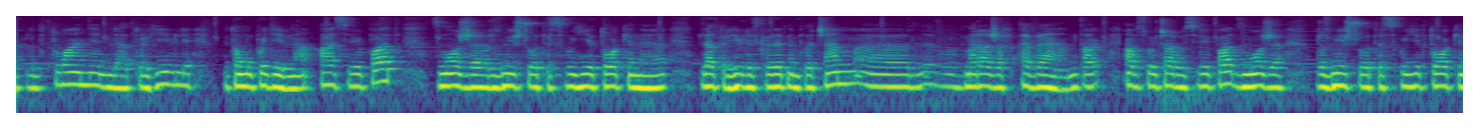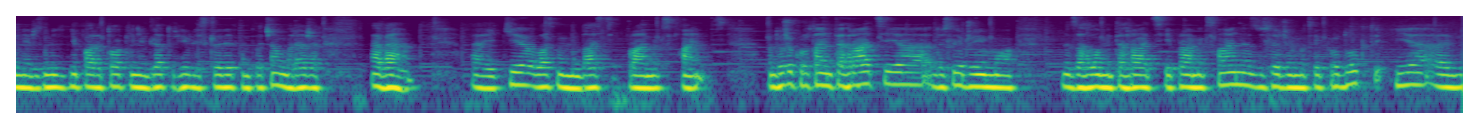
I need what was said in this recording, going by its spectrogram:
е, кредитування, для торгівлі і тому подібне. А CVPAD зможе розміщувати свої токени для торгівлі з кредитним плечем е, в мережах EVM. Так? А в свою чергу CVPAD зможе розміщувати свої токени, різноманітні пари токенів для торгівлі з кредитним плечем в мережах EVM, е, які власне надасть Primex Finance. Дуже крута інтеграція. Досліджуємо загалом інтеграції Primex Finance, досліджуємо цей продукт і е,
